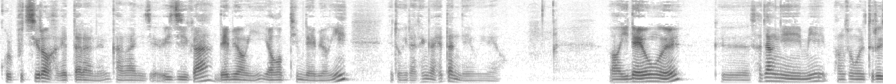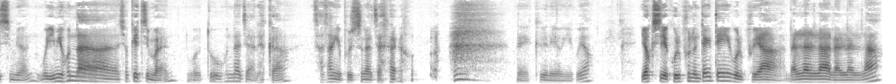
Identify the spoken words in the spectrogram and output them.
골프 치러 가겠다라는 강한 이제 의지가 4명이, 영업팀 4명이 동일한 생각을 했다는 내용이네요. 어, 이 내용을 그 사장님이 방송을 들으시면 뭐 이미 혼나셨겠지만 뭐 또 혼나지 않을까 사상이 불순하잖아요. 네, 그 내용이고요. 역시 골프는 땡땡이 골프야. 랄랄라 랄랄라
